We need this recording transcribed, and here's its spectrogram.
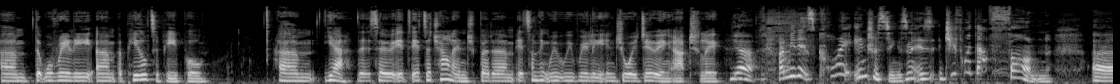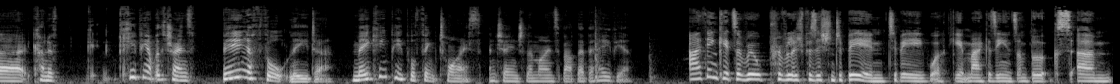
um, that will really um, appeal to people um, yeah, so it, it's a challenge, but um, it's something we, we, really enjoy doing, actually. Yeah, I mean, it's quite interesting, isn't it? Is, do you find that fun, uh, kind of keeping up with the trends, being a thought leader, making people think twice and change their minds about their behaviour? I think it's a real privileged position to be in, to be working at magazines and books. Um,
